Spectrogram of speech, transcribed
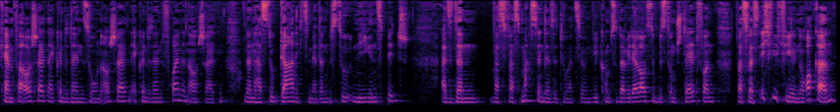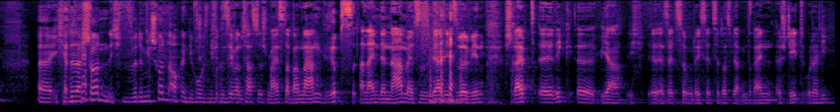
Kämpfer ausschalten, er könnte deinen Sohn ausschalten, er könnte deine Freundin ausschalten. Und dann hast du gar nichts mehr. Dann bist du Negans Bitch. Also dann, was, was machst du in der Situation? Wie kommst du da wieder raus? Du bist umstellt von, was weiß ich, wie vielen Rockern. Äh, ich hätte das schon, ich würde mir schon auch in die Hosen Ich machen. fantastisch. Meister Bananengrips, allein der Name, jetzt ist es wert, ihn zu erwähnen, schreibt äh, Rick, äh, ja, ich äh, ersetze oder ich setze das Verb mit rein, äh, steht oder liegt,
